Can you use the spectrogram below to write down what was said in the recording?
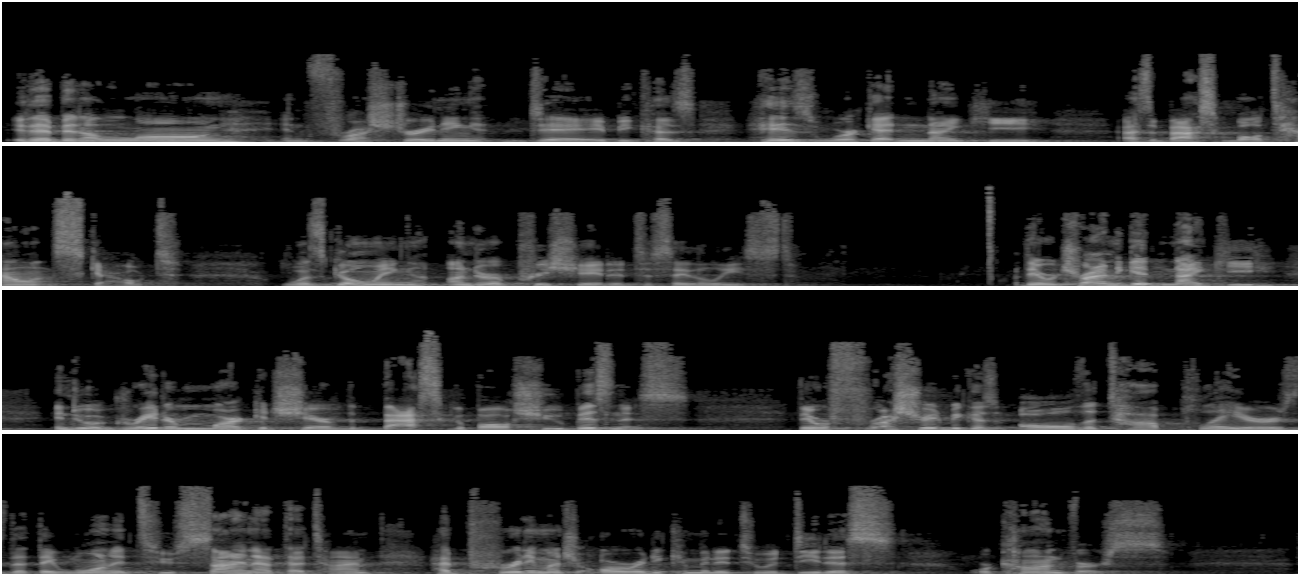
It had been a long and frustrating day because his work at Nike as a basketball talent scout was going underappreciated, to say the least. They were trying to get Nike into a greater market share of the basketball shoe business. They were frustrated because all the top players that they wanted to sign at that time had pretty much already committed to Adidas or Converse.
